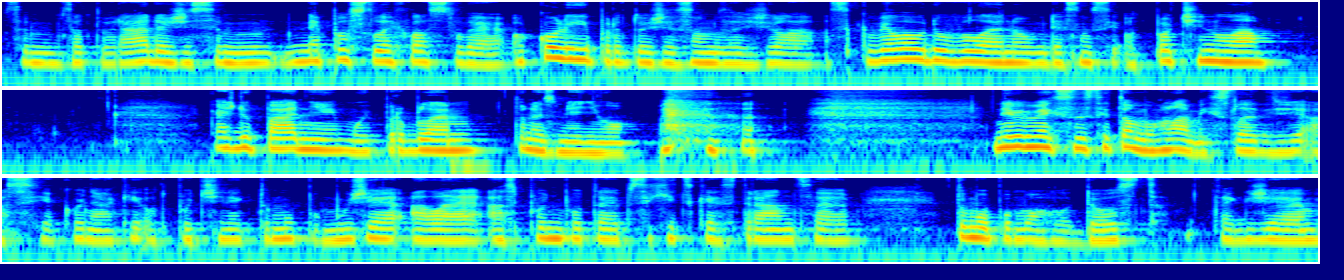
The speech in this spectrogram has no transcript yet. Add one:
Jsem za to ráda, že jsem neposlechla své okolí, protože jsem zažila skvělou dovolenou, kde jsem si odpočinula. Každopádně můj problém to nezměnilo. Nevím, jak jsem si to mohla myslet, že asi jako nějaký odpočinek tomu pomůže, ale aspoň po té psychické stránce tomu pomohlo dost. Takže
